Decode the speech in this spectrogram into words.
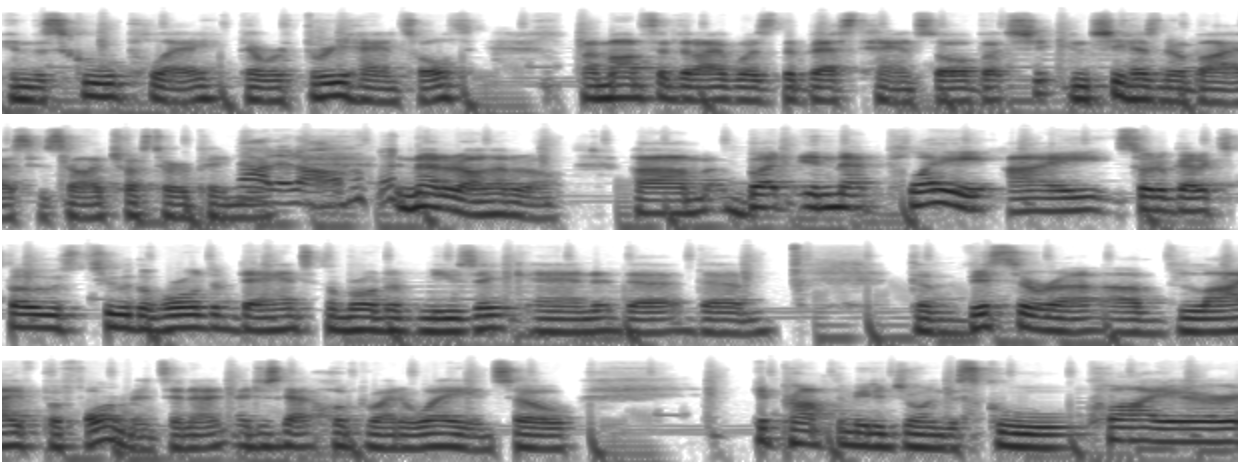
in the school play. There were three Hansels. My mom said that I was the best Hansel, but she and she has no biases, so I trust her opinion. Not at all. not at all. Not at all. Um, but in that play, I sort of got exposed to the world of dance, the world of music, and the the the viscera of live performance, and I, I just got hooked right away. And so it prompted me to join the school choir.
